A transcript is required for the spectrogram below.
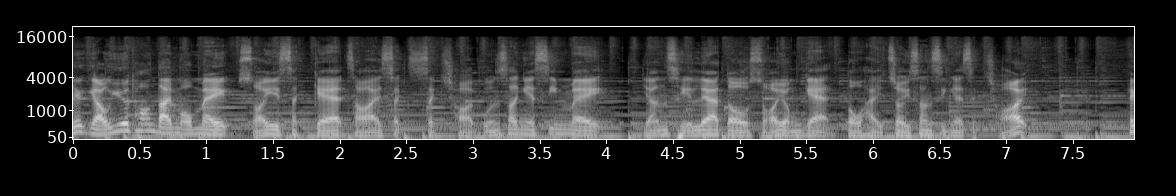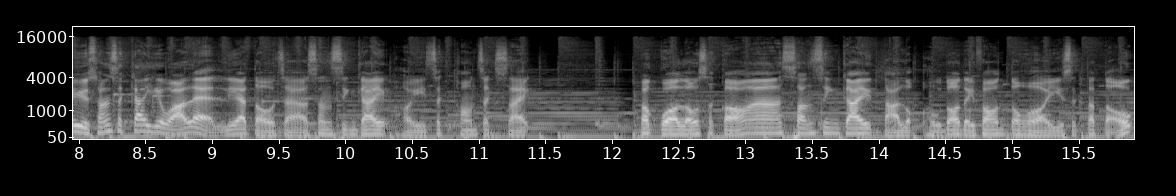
亦由於湯底冇味，所以食嘅就係食食材本身嘅鮮味，因此呢一度所用嘅都係最新鮮嘅食材。譬如想食雞嘅話咧，呢一度就有新鮮雞可以即湯即食。不過老實講啊，新鮮雞大陸好多地方都可以食得到，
